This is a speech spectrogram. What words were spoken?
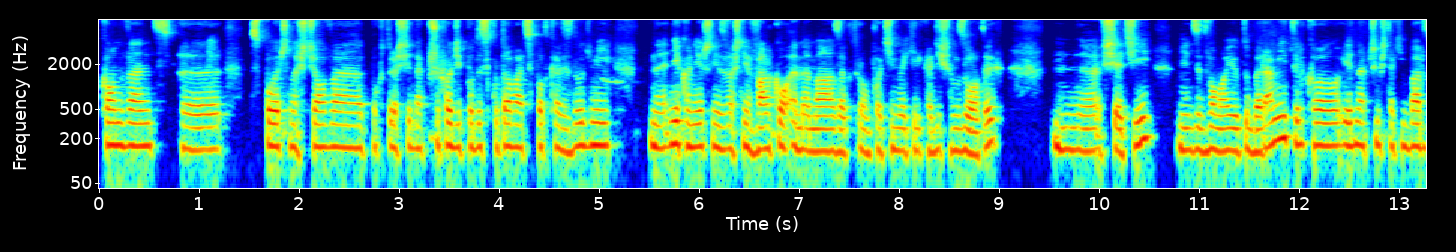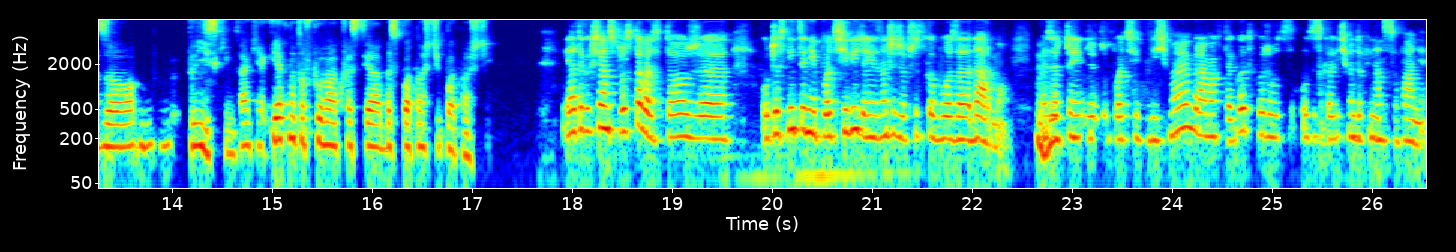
konwent y, społecznościowe, po które się jednak przychodzi podyskutować, spotkać z ludźmi, y, niekoniecznie jest właśnie walką MMA, za którą płacimy kilkadziesiąt złotych y, w sieci między dwoma youtuberami, tylko jednak czymś takim bardzo bliskim. Tak? Jak, jak na to wpływa kwestia bezpłatności, płatności? Ja tylko chciałam sprostować to, że uczestnicy nie płacili, to nie znaczy, że wszystko było za darmo. My Mhm. za część rzeczy płaciliśmy w ramach tego, tylko że uz- uzyskaliśmy dofinansowanie.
